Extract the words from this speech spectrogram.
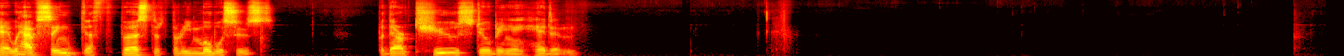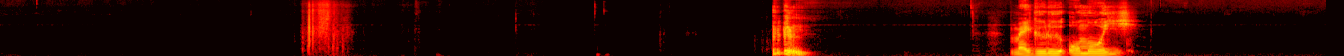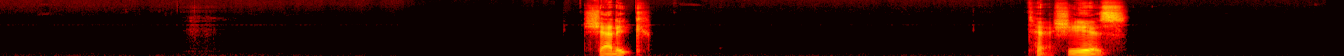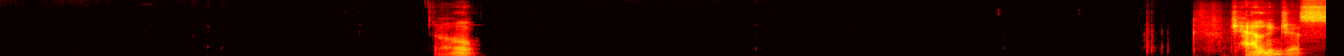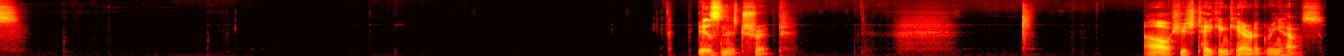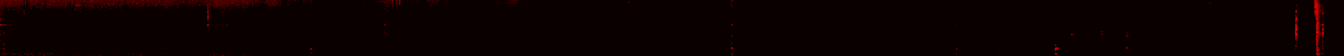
Okay, we have seen the first three mobile suits, but there are two still being hidden. Meguru Omoi. Shaddiq. Yeah, she is. Oh. Challenges. Business trip. Oh, she's taking care of the greenhouse.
